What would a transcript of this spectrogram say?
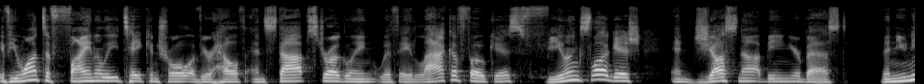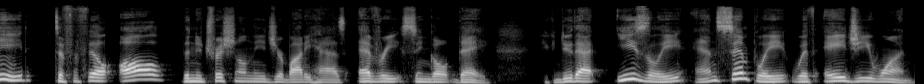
If you want to finally take control of your health and stop struggling with a lack of focus, feeling sluggish, and just not being your best, then you need to fulfill all the nutritional needs your body has every single day. You can do that easily and simply with AG1.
